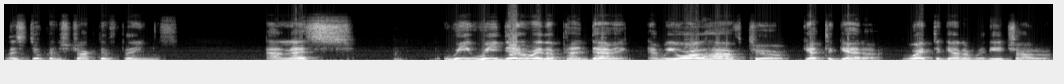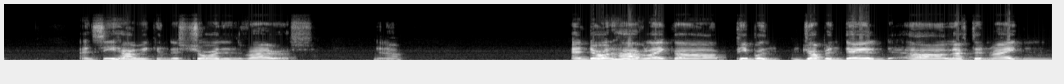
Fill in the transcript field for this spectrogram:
Let's do constructive things. And let's we we deal with a pandemic and we all have to get together, work together with each other and see how we can destroy this virus, you know and don't have like uh, people dropping dead uh, left and right and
